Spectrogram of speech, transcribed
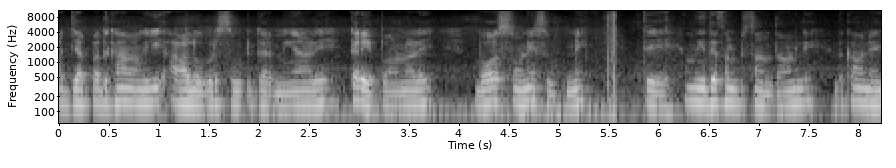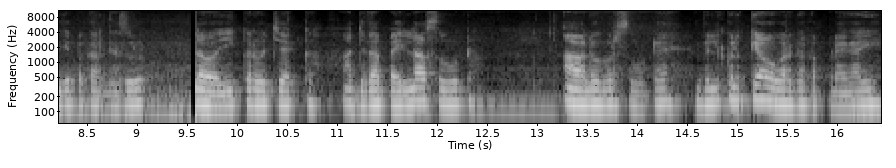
ਅੱਜ ਆਪਾਂ ਦਿਖਾਵਾਂਗੇ ਜੀ ਆਲ ਓਵਰ ਸੂਟ ਗਰਮੀਆਂ ਵਾਲੇ, ਘਰੇ ਪਾਉਣ ਵਾਲੇ, ਬਹੁਤ ਸੋਹਣੇ ਸੂਟ ਨੇ ਤੇ ਉਮੀਦ ਹੈ ਤੁਹਾਨੂੰ ਪਸੰਦ ਆਉਣਗੇ। ਦਿਖਾਉਂਦੇ ਹਾਂ ਜੀ, ਆਪਾਂ ਕਰਦੇ ਹਾਂ ਸ਼ੁਰੂ। ਲਓ ਜੀ, ਕਰੋ ਚੈੱਕ ਅੱਜ ਦਾ ਪਹਿਲਾ ਸੂਟ ਆਲ ਓਵਰ ਸੂਟ ਹੈ। ਬਿਲਕੁਲ ਘਿਓ ਵਰਗਾ ਕੱਪੜਾ ਹੈਗਾ ਜੀ।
